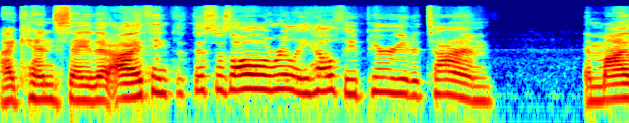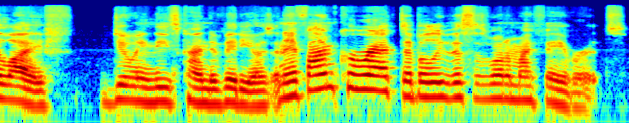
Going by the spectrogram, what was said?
I can say that I think that this was all a really healthy period of time in my life doing these kind of videos. And if I'm correct, I believe this is one of my favorites.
